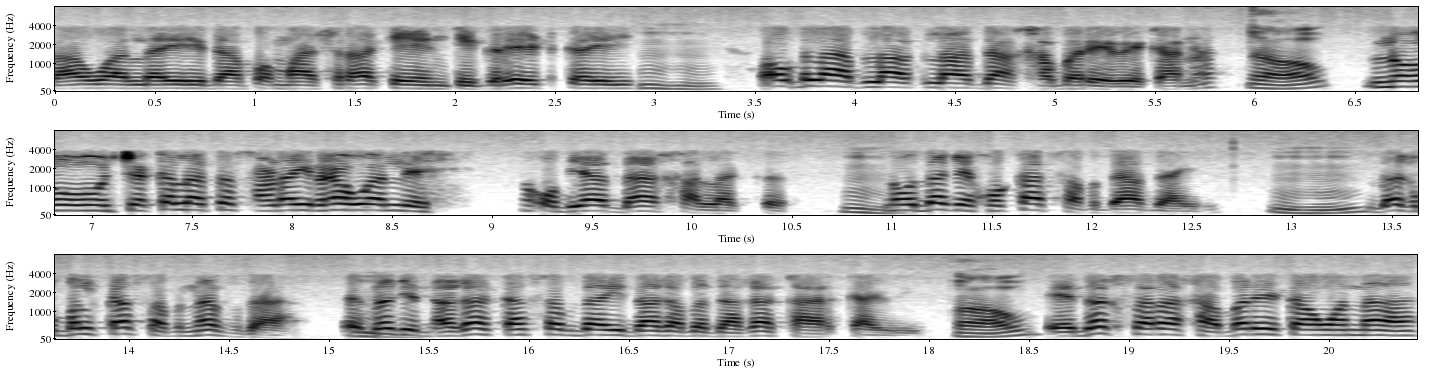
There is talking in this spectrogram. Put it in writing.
راولای دا په معاشره کې انټیګریټ کړي او بلا بلا بلا دا خبره وکنه نو چې کله ته سړی راولې او بیا دا خلک نو دغه خو کسب دا دی دغه بل کسب نزده دغه دغه کسب دی دغه به دغه کار کوي او دغه سره خبرې کاونه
